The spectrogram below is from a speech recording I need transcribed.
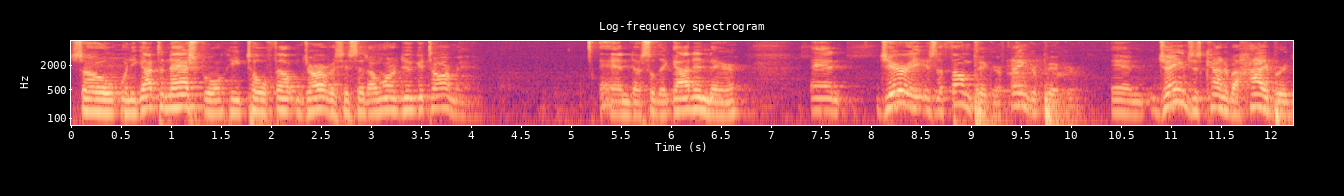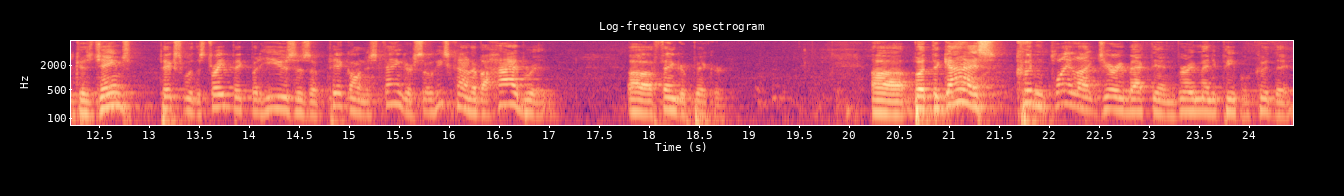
So when he got to Nashville, he told Felton Jarvis, he said, "I want to do Guitar Man." And uh, so they got in there, and Jerry is a thumb picker, finger picker, and James is kind of a hybrid because James picks with a straight pick, but he uses a pick on his finger, so he's kind of a hybrid uh, finger picker. Uh, but the guys couldn't play like Jerry back then. Very many people could they?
